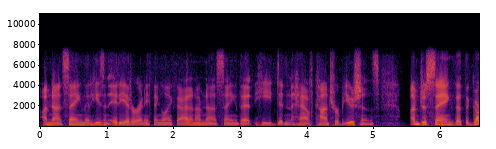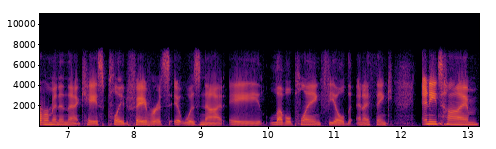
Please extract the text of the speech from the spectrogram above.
I'm not saying that he's an idiot or anything like that, and I'm not saying that he didn't have contributions. I'm just saying that the government in that case played favorites. It was not a level playing field, and I think anytime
